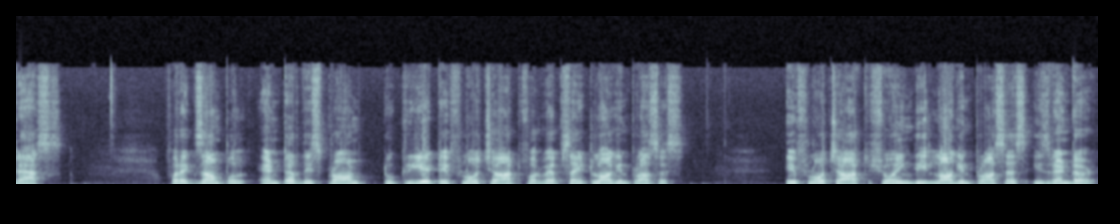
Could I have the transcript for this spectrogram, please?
tasks. For example, enter this prompt to create a flowchart for website login process. A flowchart showing the login process is rendered.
